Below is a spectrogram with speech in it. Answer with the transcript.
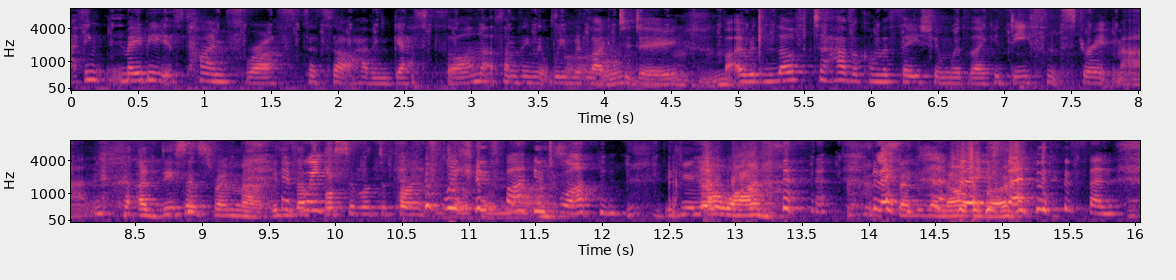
I think maybe it's time for us to start having guests on. That's something that we would like to do. Mm-hmm. But I would love to have a conversation with like a decent straight man. A decent straight man. Is If that we- possible to find? if we can find one. If you know one, Please- send the number. send- send-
